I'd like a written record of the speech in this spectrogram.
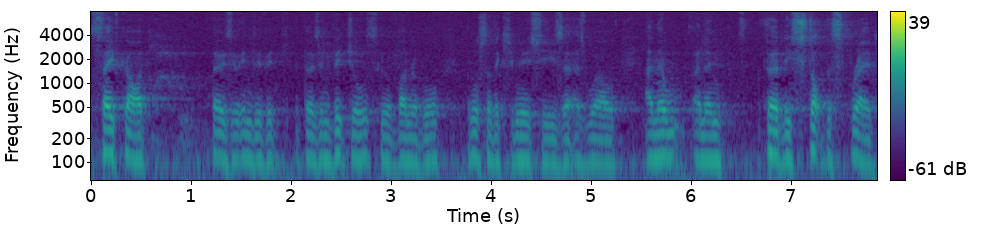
safeguard those, who individ- those individuals who are vulnerable, but also the communities as well. And then, and then thirdly, stop the spread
